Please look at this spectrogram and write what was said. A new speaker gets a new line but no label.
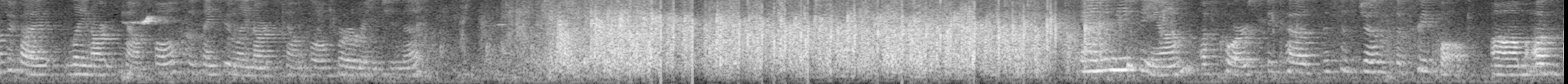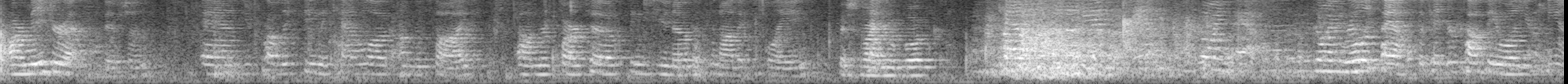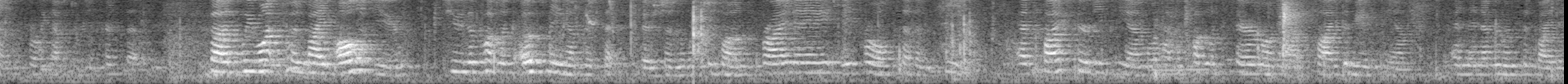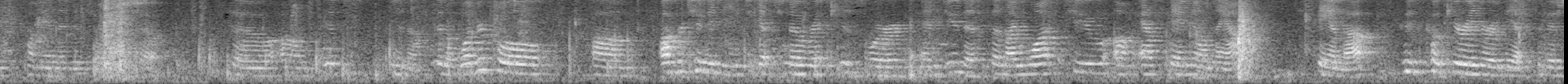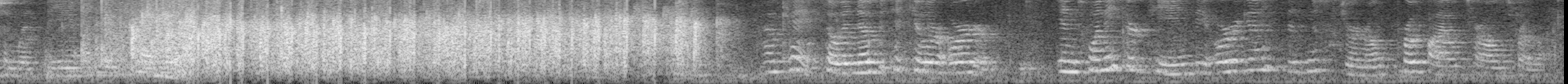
sponsored by Lane Arts Council. So thank you, Lane Arts Council, for arranging this. And the museum, of course, because this is just a prequel um, of our major exhibition. And you've probably seen the catalog on the side. Um, Rick Things You Know But Cannot Explain.
This is my new book.
Ken, going fast. Going really fast, so get your copy while you can before we have to reprint this. But we want to invite all of you to the public opening of this exhibition, which is on Friday, April 17th. At 5.30 p.m., we'll have a public ceremony outside the museum, and then everyone's invited to come in and enjoy the show. So um, it's, you know, been a wonderful um, opportunity to get to know Rick, his work, and do this. And I want to um, ask Daniel now to stand up, who's co-curator of the exhibition with me, and his. Okay, so in no particular order. In 2013, the Oregon Business Journal profiled Charles Froelich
